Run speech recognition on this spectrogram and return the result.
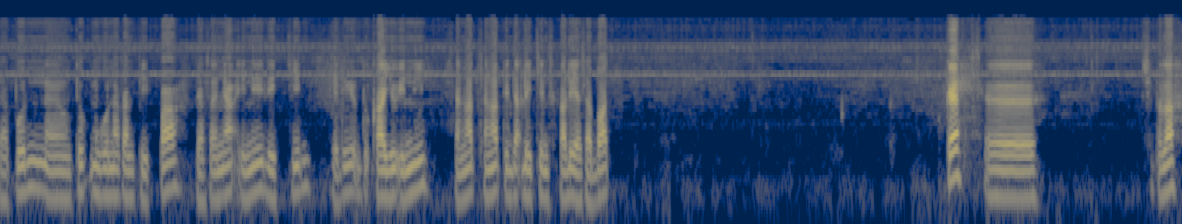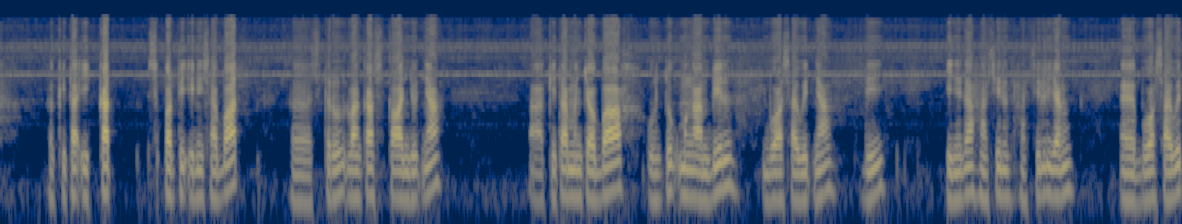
Adapun eh, untuk menggunakan pipa biasanya ini licin. Jadi untuk kayu ini sangat-sangat tidak licin sekali ya sahabat Oke, eh, setelah kita ikat seperti ini sahabat, eh, terus langkah selanjutnya eh, kita mencoba untuk mengambil buah sawitnya. Di inilah hasil-hasil yang eh, buah sawit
